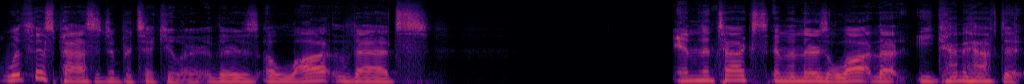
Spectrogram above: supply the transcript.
with this passage in particular. There's a lot that's in the text, and then there's a lot that you kind of have to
